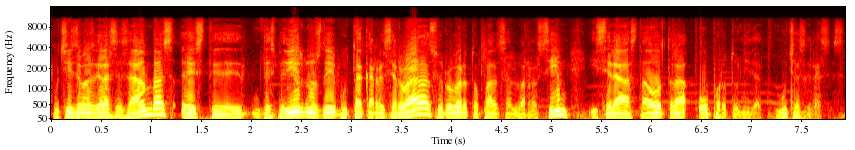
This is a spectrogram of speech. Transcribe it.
muchísimas gracias a ambas. Este, despedirnos de Butaca Reservada. Soy Roberto Paz Albarracín y será hasta otra oportunidad. Muchas gracias.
